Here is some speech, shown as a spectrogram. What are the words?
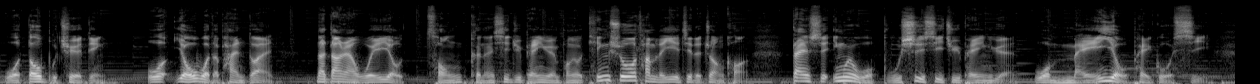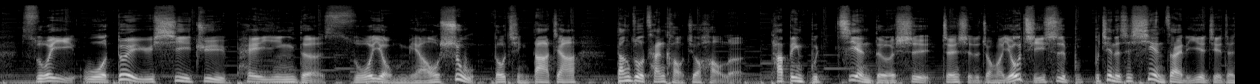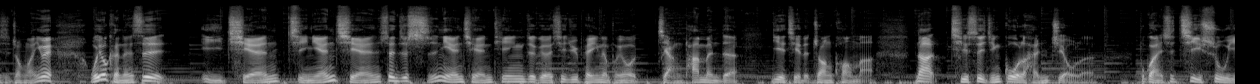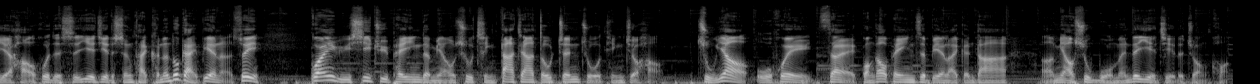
我都不确定，我有我的判断。那当然，我也有从可能戏剧配音员朋友听说他们的业界的状况。但是因为我不是戏剧配音员，我没有配过戏，所以我对于戏剧配音的所有描述都请大家当做参考就好了。它并不见得是真实的状况，尤其是不不见得是现在的业界真实状况，因为我有可能是以前几年前甚至十年前听这个戏剧配音的朋友讲他们的业界的状况嘛，那其实已经过了很久了。不管是技术也好，或者是业界的生态，可能都改变了。所以，关于戏剧配音的描述，请大家都斟酌听就好。主要我会在广告配音这边来跟大家呃描述我们的业界的状况。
